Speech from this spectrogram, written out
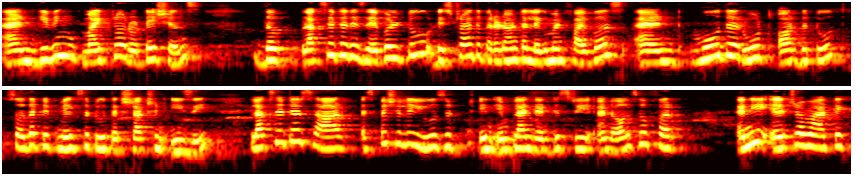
and giving micro rotations. The luxator is able to destroy the periodontal ligament fibers and move the root or the tooth so that it makes the tooth extraction easy. Luxators are especially used in implant dentistry and also for any atraumatic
